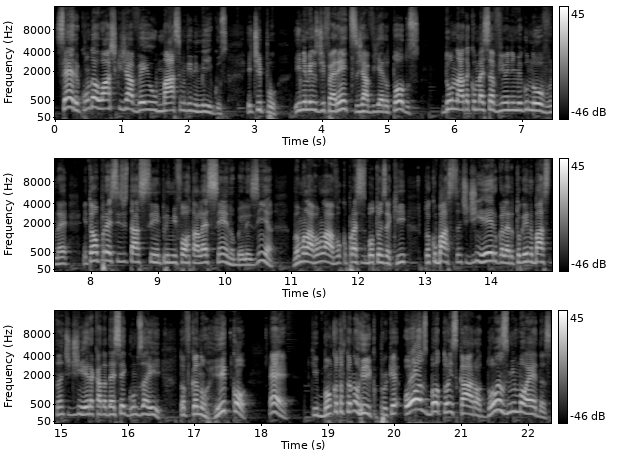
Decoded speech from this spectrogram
Sério, quando eu acho que já veio o máximo de inimigos. E tipo, inimigos diferentes já vieram todos do nada começa a vir um inimigo novo, né? Então eu preciso estar sempre me fortalecendo, belezinha? Vamos lá, vamos lá, vou comprar esses botões aqui. Tô com bastante dinheiro, galera, tô ganhando bastante dinheiro a cada 10 segundos aí. Tô ficando rico. É, que bom que eu tô ficando rico, porque os botões caros, ó, 2 mil moedas.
